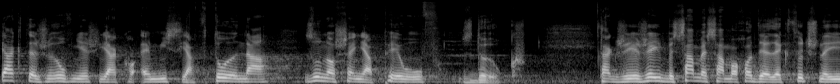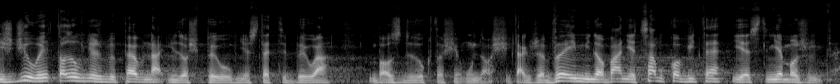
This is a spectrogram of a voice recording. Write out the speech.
jak też również jako emisja wtórna z unoszenia pyłów z dróg. Także jeżeli by same samochody elektryczne jeździły, to również by pełna ilość pyłów niestety była, bo z dróg to się unosi. Także wyeliminowanie całkowite jest niemożliwe.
